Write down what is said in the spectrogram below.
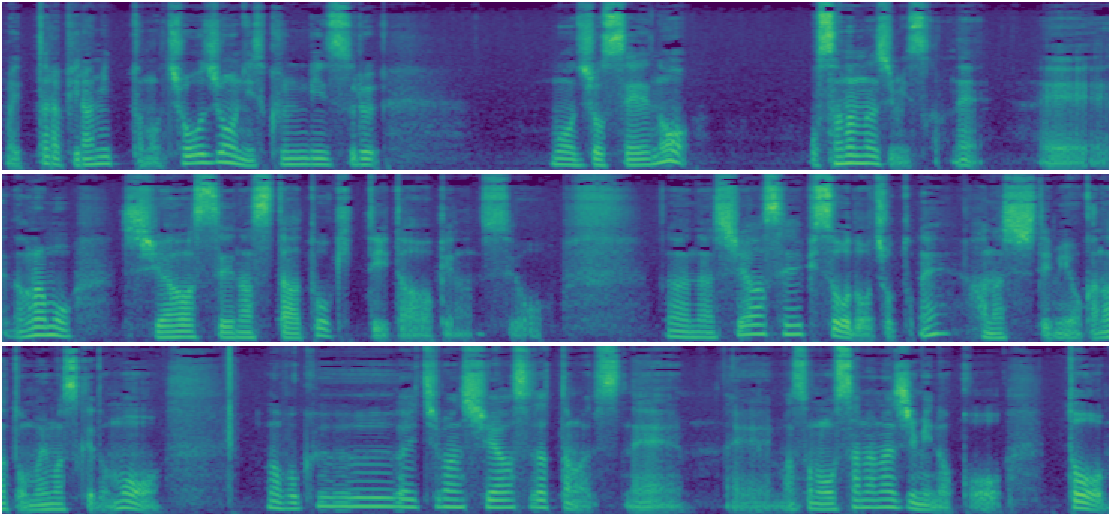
まあ、言ったらピラミッドの頂上に君臨する、もう女性の幼馴染ですからね。えー、だからもう幸せなスタートを切っていたわけなんですよ。だから、幸せエピソードをちょっとね、話してみようかなと思いますけども、まあ、僕が一番幸せだったのはですね、えー、まあ、その幼馴染の子と、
